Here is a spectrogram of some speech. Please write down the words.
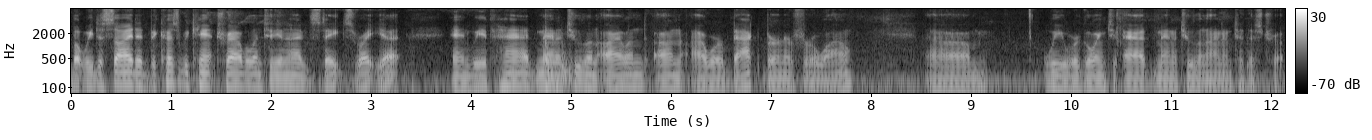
but we decided because we can't travel into the United States right yet, and we've had Manitoulin Island on our back burner for a while, um, we were going to add Manitoulin Island to this trip.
